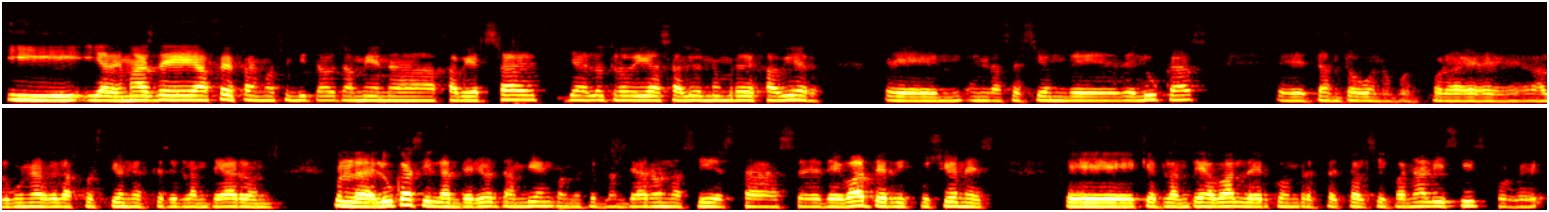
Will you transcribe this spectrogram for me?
Y, y, además de AFEFA hemos invitado también a Javier Sáez. Ya el otro día salió el nombre de Javier en, la sesión de, Lucas, eh, tanto bueno, pues por eh, algunas de las cuestiones que se plantearon, bueno, la de Lucas y la anterior también, cuando se plantearon así estas eh, debates, discusiones que plantea Butler con respecto al psicoanálisis, porque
